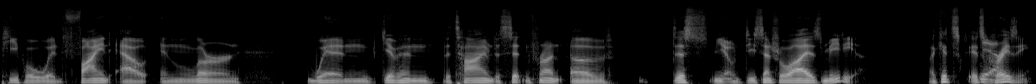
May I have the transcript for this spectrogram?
people would find out and learn when given the time to sit in front of this, you know, decentralized media. Like it's it's Yeah. crazy.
